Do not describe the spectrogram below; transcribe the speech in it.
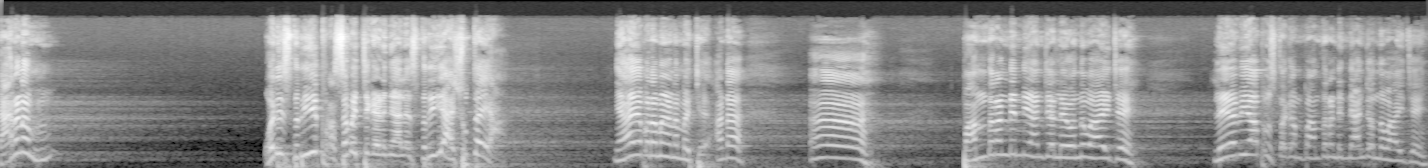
കാരണം ഒരു സ്ത്രീ പ്രസവിച്ചു കഴിഞ്ഞാൽ സ്ത്രീ അശുദ്ധയാ. ന്യായപ്രമാണം വെച്ച്. അണ്ട പന്ത്രണ്ടിന്റെ അഞ്ചല്ലേ ഒന്ന് വായിച്ചേ. ലേവിയ പുസ്തകം പന്ത്രണ്ടിന്റെ അഞ്ചൊന്ന് വായിച്ചേ.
